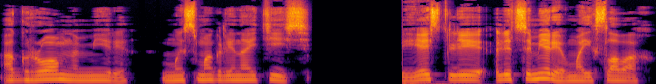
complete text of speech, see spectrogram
огромном мире мы смогли найтись. Есть ли лицемерие в моих словах?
